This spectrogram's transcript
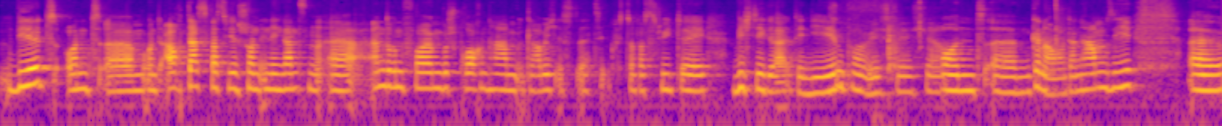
wird und, ähm, und auch das, was wir schon in den ganzen äh, anderen Folgen besprochen haben, glaube ich, ist der Christopher Street Day wichtiger denn je. Super wichtig, ja. Und ähm, genau, und dann haben sie äh,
